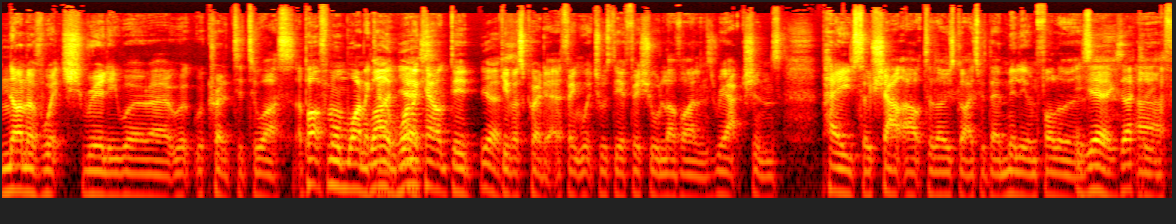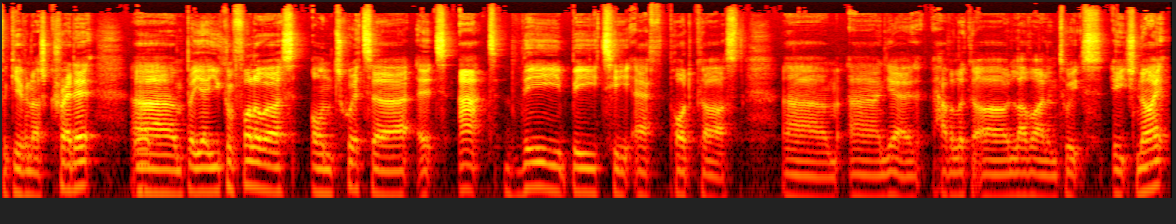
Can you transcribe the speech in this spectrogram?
None of which really were uh, were, were credited to us, apart from on one account. One, One, yes. account did Yes. give us credit, I think, which was the official Love Island's reactions page. So shout out to those guys with their million followers Yeah, exactly. uh, for giving us credit. Um, but yeah, you can follow us on Twitter. It's at the BTF podcast. Um, and yeah, have a look at our Love Island tweets each night.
